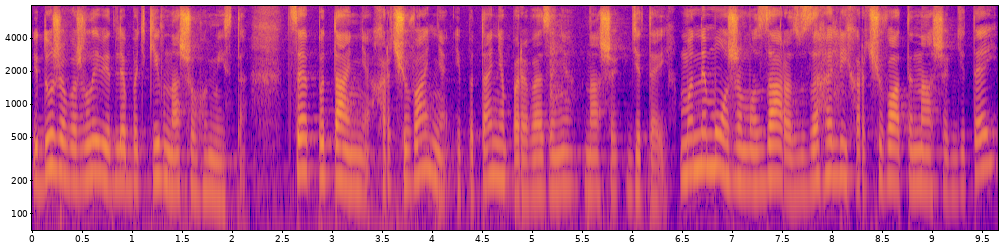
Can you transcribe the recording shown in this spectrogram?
і дуже важливі для батьків нашого міста. Це питання харчування і питання перевезення наших дітей. Ми не можемо зараз взагалі харчувати наших дітей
